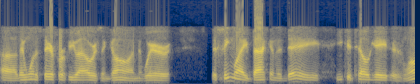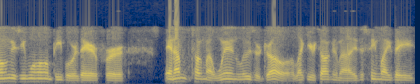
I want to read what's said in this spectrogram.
Uh, they want us there for a few hours and gone. Where it seemed like back in the day, you could tailgate as long as you want. People were there for, and I'm talking about win, lose, or draw. Like you were talking about, it just seemed like they,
